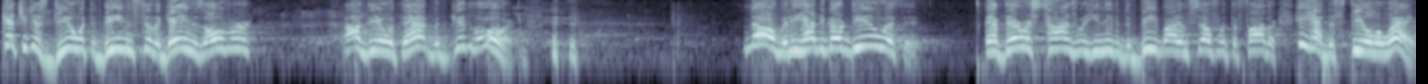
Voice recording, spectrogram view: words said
Can't you just deal with the demons till the game is over? I'll deal with that, but good Lord. no, but he had to go deal with it. And if there was times when he needed to be by himself with the Father, he had to steal away.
